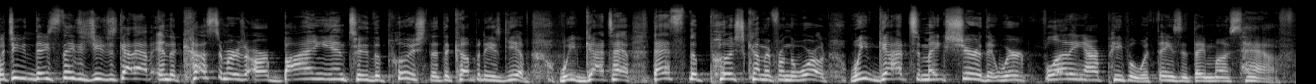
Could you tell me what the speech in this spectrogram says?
But you, these things that you just got to have, and the customers are buying into the push that the companies give. We've got to have, that's the push coming from the world. We've got to make sure that we're flooding our people with things that they must have.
